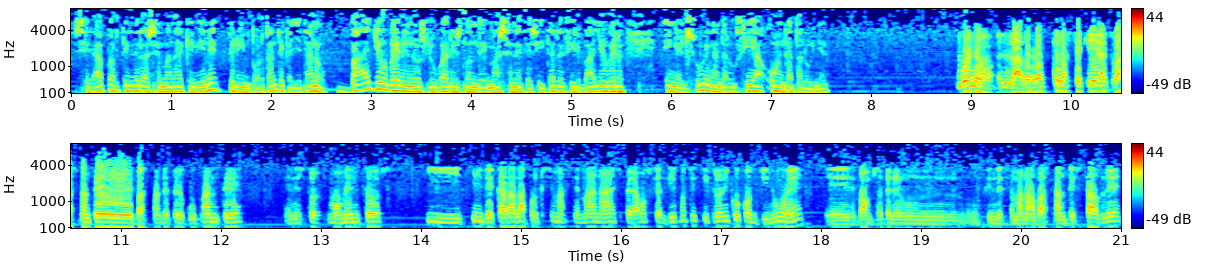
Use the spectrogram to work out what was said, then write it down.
será a partir de la semana que viene, pero importante, Cayetano, ¿va a llover en los lugares donde más se necesita? Es decir, ¿va a llover en el sur, en Andalucía o en Cataluña? Bueno, la verdad es que la sequía es bastante, bastante preocupante en estos momentos y sí, de cara a la próxima semana esperamos que el tiempo anticiclónico continúe. Eh, vamos a tener un, fin de semana bastante estable,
